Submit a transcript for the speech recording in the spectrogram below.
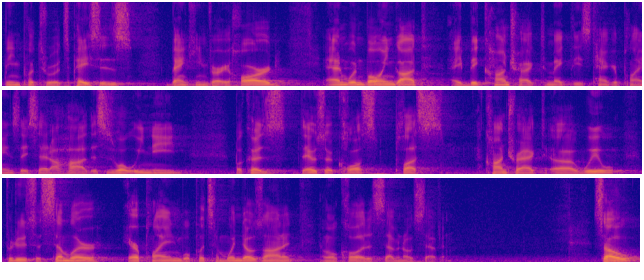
being put through its paces, banking very hard. And when Boeing got a big contract to make these tanker planes, they said, aha, this is what we need, because there's a cost plus contract. Uh, we'll produce a similar airplane, we'll put some windows on it, and we'll call it a 707. So,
